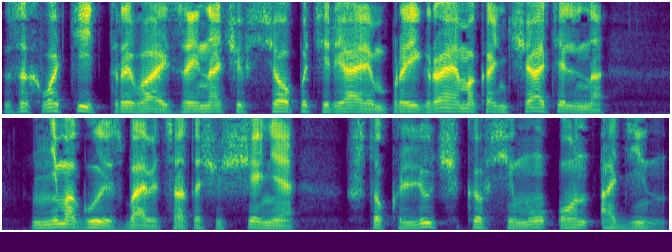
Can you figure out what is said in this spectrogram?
захватить Тревайза, иначе все потеряем, проиграем окончательно. Не могу избавиться от ощущения, что ключ ко всему он один».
